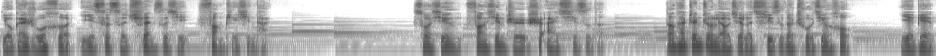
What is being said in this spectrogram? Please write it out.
又该如何一次次劝自己放平心态？所幸方心之是爱妻子的，当他真正了解了妻子的处境后，也便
